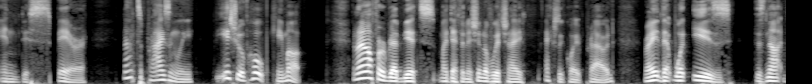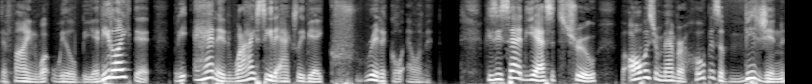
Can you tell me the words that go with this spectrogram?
and despair, not surprisingly, the issue of hope came up. And I offered Reb Yitz my definition, of which I'm actually quite proud, right? That what is does not define what will be. And he liked it, but he added what I see to actually be a critical element. Because he said, yes, it's true, but always remember hope is a vision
